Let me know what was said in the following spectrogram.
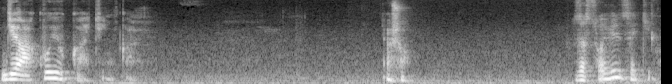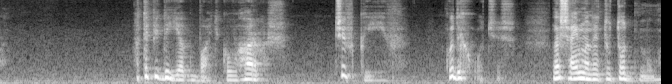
Дякую, Катінька. А що? За совість заділа? А ти піди як батько в гараж чи в Київ, куди хочеш. Лишай мене тут одну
